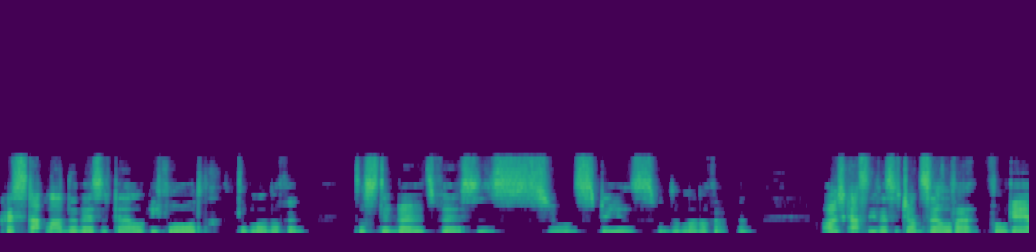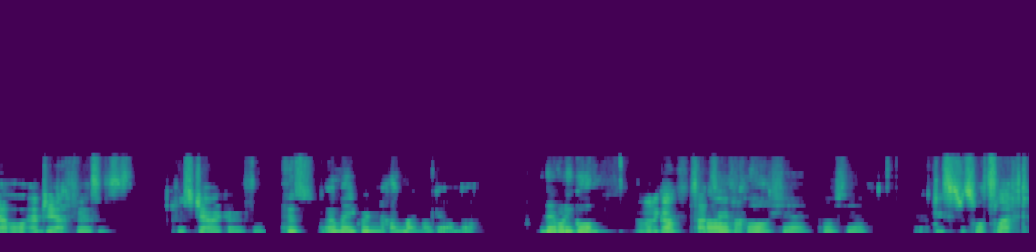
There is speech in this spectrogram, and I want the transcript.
Kris Statlander versus Penelope Ford, Double or Nothing. Dustin Rhodes versus Shawn Spears from Double or Nothing. Orange Cassidy versus John Silver, Full Gear, or MJF versus Chris Jericho. Full. Does Omega and Hangman not get on there? They've already gone. They've already gone. Tag Oh, team of match. course, yeah, of course, yeah. At least just what's left.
